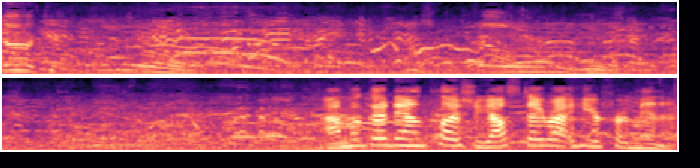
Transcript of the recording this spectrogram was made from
God, I can't. Oh. I'm gonna go down closer. Y'all stay right here for a minute.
